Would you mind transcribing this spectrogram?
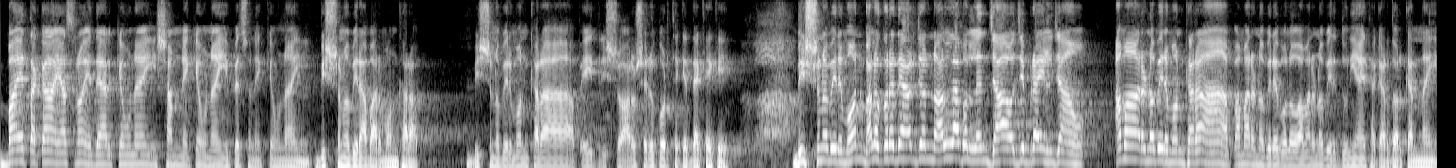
বায়ে তাকায় আশ্রয় দেয়ার কেউ নাই, সামনে কেউ নাই, পেছনে কেউ নাই। বিশ্বনবীর আবার মন খারাপ। বিশ্বনবীর মন খারাপ, এই দৃশ্য আরশের উপর থেকে দেখে কে? বিশ্বনবীর মন ভালো করে দেওয়ার জন্য আল্লাহ বললেন, যাও জিব্রাইল, যাও। আমার নবীর মন খারাপ। আমার নবীরে বলো, আমার নবীর দুনিয়ায় থাকার দরকার নাই।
